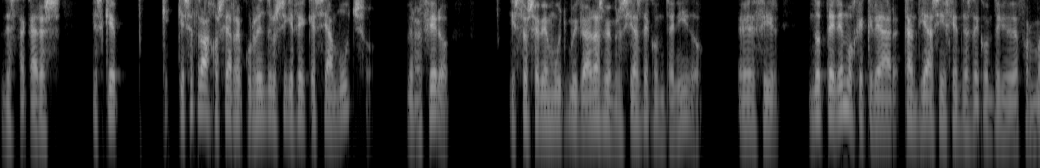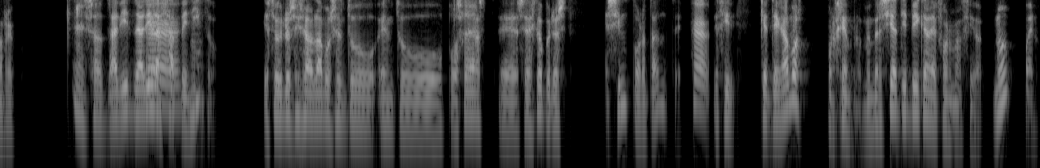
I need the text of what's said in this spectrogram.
destacar, es, es que, que, que ese trabajo sea recurrente no significa que sea mucho. Me refiero, y esto se ve muy, muy claro en las membresías de contenido. Es decir, no tenemos que crear cantidades ingentes de contenido de forma recurrente. Nadie, nadie las ha Ujú. pedido. Esto no sé si hablamos en tu, en tu podcast, eh, Sergio, pero es, es importante. Ujú. Es decir, que tengamos, por ejemplo, membresía típica de formación, ¿no? Bueno,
